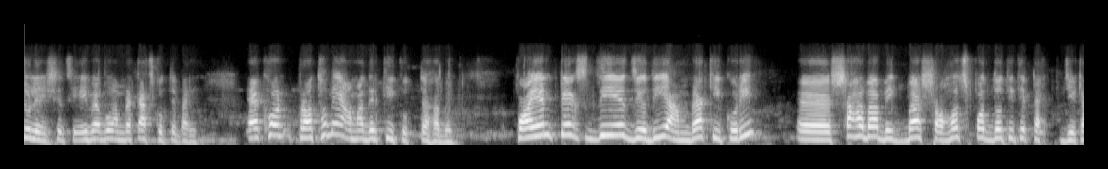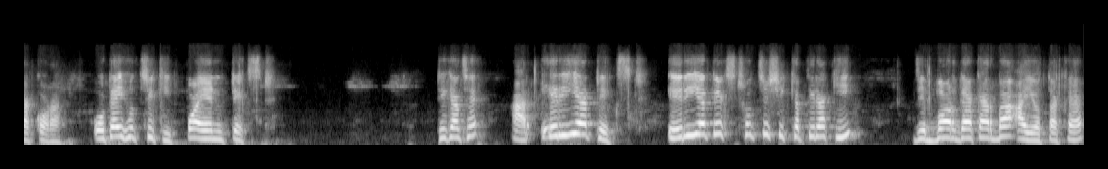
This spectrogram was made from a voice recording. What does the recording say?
চলে এসেছে, এইভাবেও আমরা কাজ করতে পারি। এখন প্রথমে আমাদের কি করতে হবে? পয়েন্ট টেক্সট দিয়ে যদি আমরা কি করি স্বাভাবিক বা সহজ পদ্ধতিতে যেটা করা, ওটাই হচ্ছে কি পয়েন্ট টেক্সট ঠিক আছে? আর এরিয়া টেক্সট এরিয়া টেক্সট হচ্ছে শিক্ষার্থীরা কি? যে বর্গাকার বা আয়তাকার,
